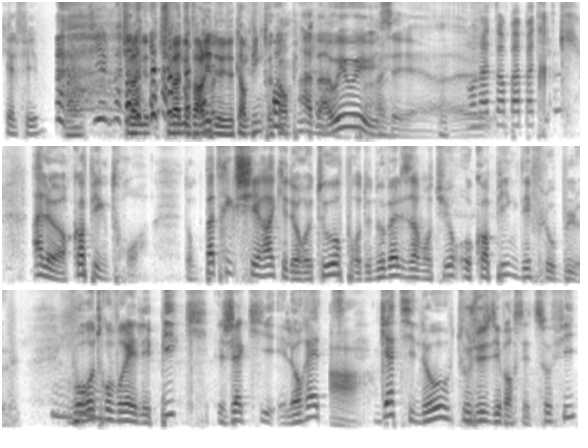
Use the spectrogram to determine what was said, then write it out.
Quel film? Tu vas, nous- tu vas nous parler de, de Camping De 3. camping. Ah bah oui, oui, oui, Ouais. c'est... euh, On n'attend pas Patrick. Alors, Camping 3. Donc, Patrick Chirac est de retour pour de nouvelles aventures au camping des Flots Bleus. Vous retrouverez les Pics, Jackie et Laurette, Ah. Gatineau, tout juste divorcé de Sophie.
